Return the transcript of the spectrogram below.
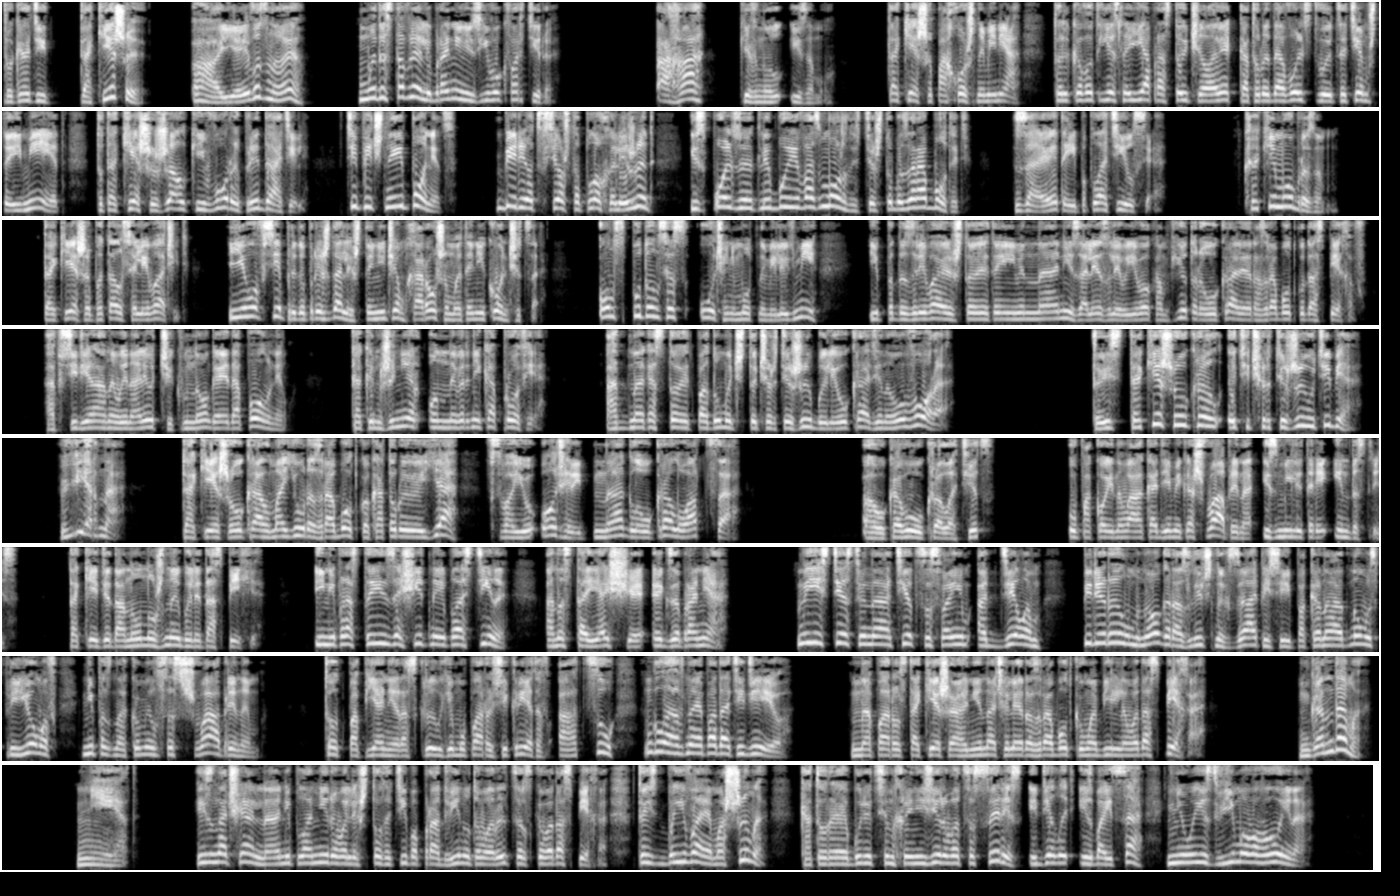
Погоди, Такеши? А, я его знаю. Мы доставляли броню из его квартиры. Ага, кивнул Изаму. Такеши похож на меня, только вот если я простой человек, который довольствуется тем, что имеет, то Такеши жалкий вор и предатель. Типичный японец. Берет все, что плохо лежит, использует любые возможности, чтобы заработать. За это и поплатился. Каким образом? Такеша пытался левачить. Его все предупреждали, что ничем хорошим это не кончится. Он спутался с очень мутными людьми, и подозреваю, что это именно они залезли в его компьютер и украли разработку доспехов. Обсидиановый налетчик многое дополнил. Как инженер он наверняка профи. Однако стоит подумать, что чертежи были украдены у вора. То есть Такеша украл эти чертежи у тебя? Верно. Такеша украл мою разработку, которую я, в свою очередь, нагло украл у отца. А у кого украл отец? У покойного академика Швабрина из Military Industries. Такеде Дану нужны были доспехи. И не простые защитные пластины, а настоящая экзоброня. Естественно, отец со своим отделом перерыл много различных записей, пока на одном из приемов не познакомился с Швабриным. Тот по пьяни раскрыл ему пару секретов, а отцу главное подать идею. На пару с Такеши они начали разработку мобильного доспеха. Гандама? Нет. Изначально они планировали что-то типа продвинутого рыцарского доспеха, то есть боевая машина, которая будет синхронизироваться с Эрис и делать из бойца неуязвимого воина.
